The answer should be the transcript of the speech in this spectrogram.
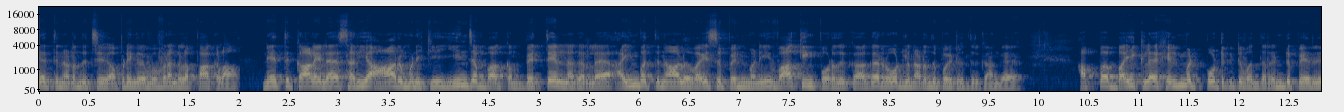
நேற்று நடந்துச்சு அப்படிங்கிற விவரங்களை பார்க்கலாம். நேற்று காலையில் சரியாக ஆறு மணிக்கு ஈஞ்சம்பாக்கம் பெத்தேல் நகரில் ஐம்பத்தி நாலு வயசு பெண்மணி வாக்கிங் போகிறதுக்காக ரோட்டில் நடந்து போயிட்டு இருந்திருக்காங்க. அப்போ பைக்கில் ஹெல்மெட் போட்டுக்கிட்டு வந்த ரெண்டு பேர்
